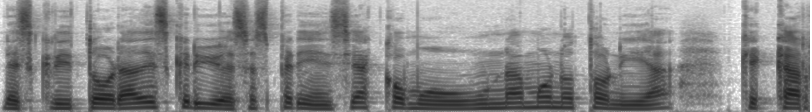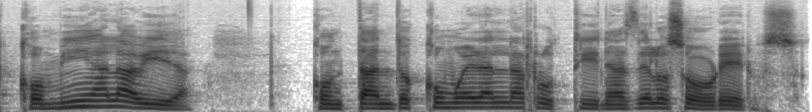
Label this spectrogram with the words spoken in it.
la escritora describió esa experiencia como una monotonía que carcomía la vida, contando cómo eran las rutinas de los obreros.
